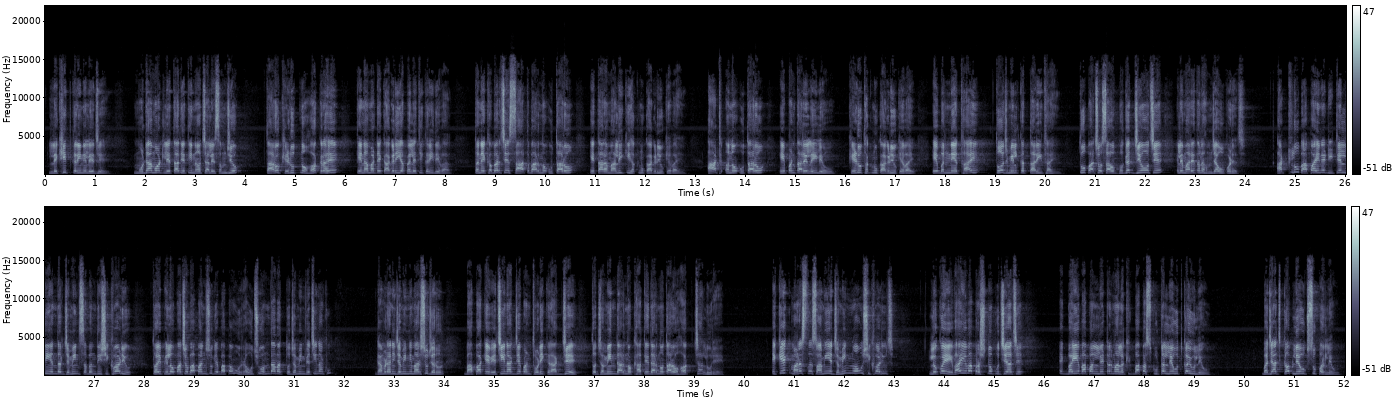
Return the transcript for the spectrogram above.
લેખિત કરીને લેજે. મોઢા મોઢ લેતા દેતી ન ચાલે, સમજ્યો? તારો ખેડૂતનો હક રહે, તેના માટે કાગળિયા પહેલેથી કરી દેવા. તને ખબર છે, સાત બારનો ઉતારો એ તારા માલિકી હકનું કાગળિયું કહેવાય. આઠ અનો ઉતારો એ પણ તારે લઈ લેવો. ખેડૂત હકનું કાગડિયું કહેવાય. એ બંને થાય તો જ મિલકત તારી થાય. તું પાછો સાવ ભગત જેવો છે એટલે મારે તને સમજાવવું પડે છે. આટલું બાપા એને ડિટેલની અંદર જમીન સંબંધી શીખવાડ્યું તો એ પેલો પાછો બાપાને શું કે, બાપા, હું રહું છું અમદાવાદ, તો જમીન વેચી નાખું? ગામડાની જમીનની મારે શું જરૂર? બાપા કે વેચી નાખજે, પણ થોડીક રાખજે, તો જમીનદારનો, ખાતેદારનો તારો હક ચાલુ રહે. એક એક માણસના સ્વામીએ જમીનનું આવું શીખવાડ્યું છે. લોકોએ એવા એવા પ્રશ્નો પૂછ્યા છે. એક ભાઈએ બાપાને લેટરમાં લખ્યું, બાપા, સ્કૂટર લેવું તો કયું લેવું? બજાજ કબ લેવું કે સુપર લેવું?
